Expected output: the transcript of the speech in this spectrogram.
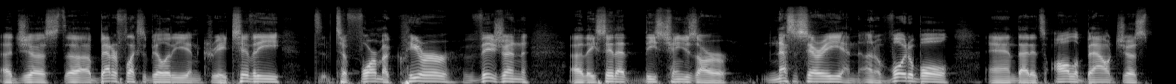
uh, just uh, better flexibility and creativity to, to form a clearer vision uh, they say that these changes are necessary and unavoidable, and that it's all about just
